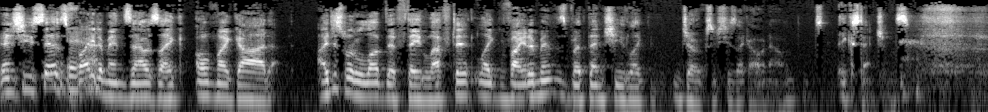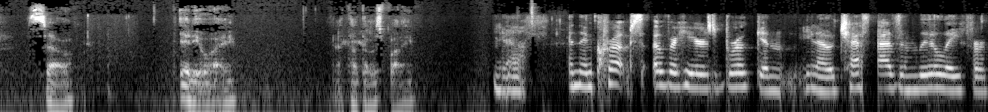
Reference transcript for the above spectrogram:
And she says Yeah. vitamins. And I was like, oh my God. I just would have loved if they left it like vitamins. But then she, like, jokes and she's like, oh no, extensions. So, anyway, I thought that was funny. Yeah. And then Krupps overhears Brooke and, you know, chastising Lily for,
